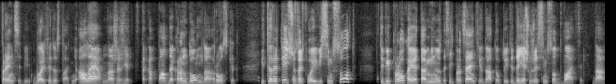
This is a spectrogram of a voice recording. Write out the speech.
В принципі, бо альфі достатньо. Але в нас же ж є така падла, як рандом, да? розкид. І теоретично з альфою 800 тобі прокає там мінус 10%, да? тобто і ти даєш уже 720, да?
